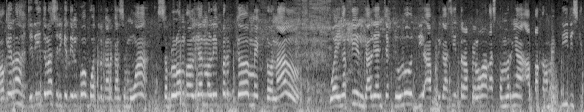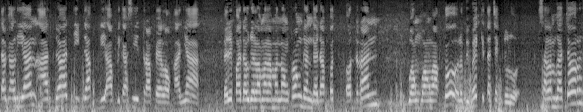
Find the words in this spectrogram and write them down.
Oke lah, jadi itulah sedikit info buat rekan-rekan semua. Sebelum kalian melipir ke McDonald, gue ingetin kalian cek dulu di aplikasi Traveloka customernya apakah McD di sekitar kalian ada tidak di aplikasi Travelokanya daripada udah lama-lama nongkrong dan gak dapet orderan buang-buang waktu lebih baik kita cek dulu salam gacor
